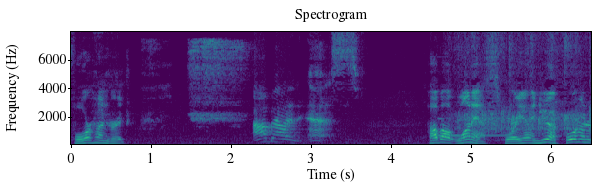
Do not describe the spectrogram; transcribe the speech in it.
400. How about an S? How about one S for you? And you have $400.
